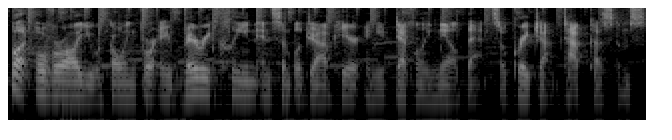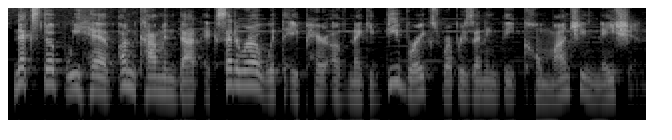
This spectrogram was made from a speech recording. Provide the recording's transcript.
but overall you were going for a very clean and simple job here, and you definitely nailed that, so great job, Top Customs. Next up, we have Uncommon Dot Etc. with a pair of Nike Daybreaks representing the Comanche Nation.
